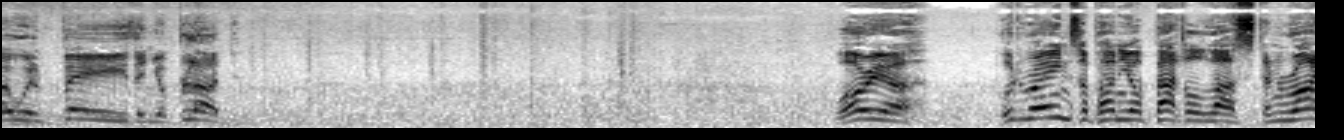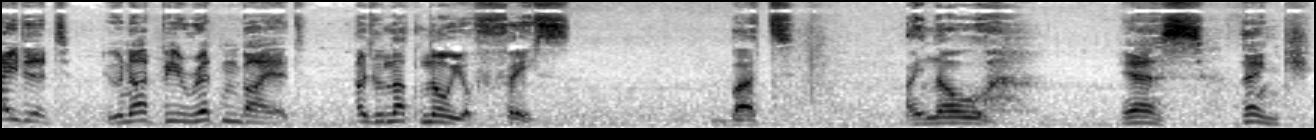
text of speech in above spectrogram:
I will bathe in your blood. Warrior, put reins upon your battle lust and ride it. Do not be ridden by it. I do not know your face. But... I know... Yes, think.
